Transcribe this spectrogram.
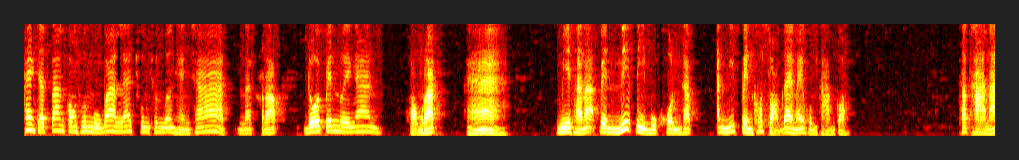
ให้จัดตั้งกองทุนหมู่บ้านและชุมชนเมืองแห่งชาตินะครับ โดยเป็นหน่วยงานของรัฐอ่ามีฐานะเป็นนิติบุคคลครับ อันนี้เป็นข้อสอบได้ไหมผมถามก่อน ถ้าฐานะ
